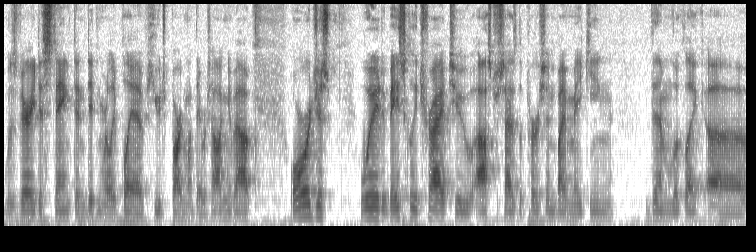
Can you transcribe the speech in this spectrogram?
was very distinct and didn't really play a huge part in what they were talking about, or just would basically try to ostracize the person by making them look like a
